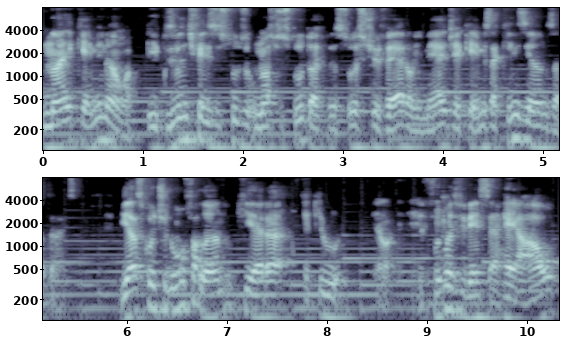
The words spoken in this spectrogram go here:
Na EQM, não. Inclusive, a gente fez estudos, o nosso estudo, as pessoas tiveram, em média, EQMs há 15 anos atrás. E elas continuam falando que era aquilo foi uma vivência real,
